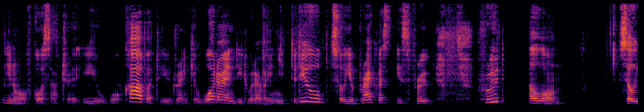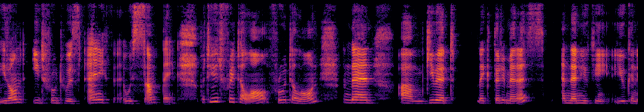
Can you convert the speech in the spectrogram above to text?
You know, of course, after you woke up, after you drank your water and did whatever you need to do. So your breakfast is fruit. Fruit alone. So you don't eat fruit with anything, with something, but you eat fruit alone, fruit alone, and then um, give it like 30 minutes and then you can you can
